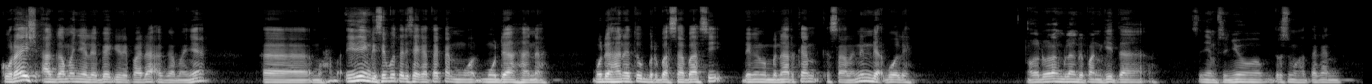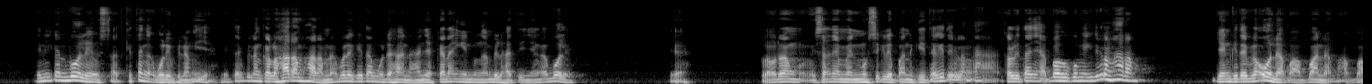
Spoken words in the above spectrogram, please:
Quraisy agamanya lebih baik daripada agamanya uh, Muhammad. Ini yang disebut tadi saya katakan mudahana. Mudahana itu berbahasa basi dengan membenarkan kesalahan. Ini tidak boleh. Kalau orang bilang depan kita, senyum-senyum, terus mengatakan, ini kan boleh Ustaz, kita nggak boleh bilang iya. Kita bilang kalau haram-haram, nggak boleh kita mudahan hanya karena ingin mengambil hatinya, nggak boleh. Ya. Kalau orang misalnya main musik di depan kita, kita bilang, ah, kalau ditanya apa hukumnya, kita bilang haram. Jangan kita bilang, oh enggak apa-apa, enggak apa-apa.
